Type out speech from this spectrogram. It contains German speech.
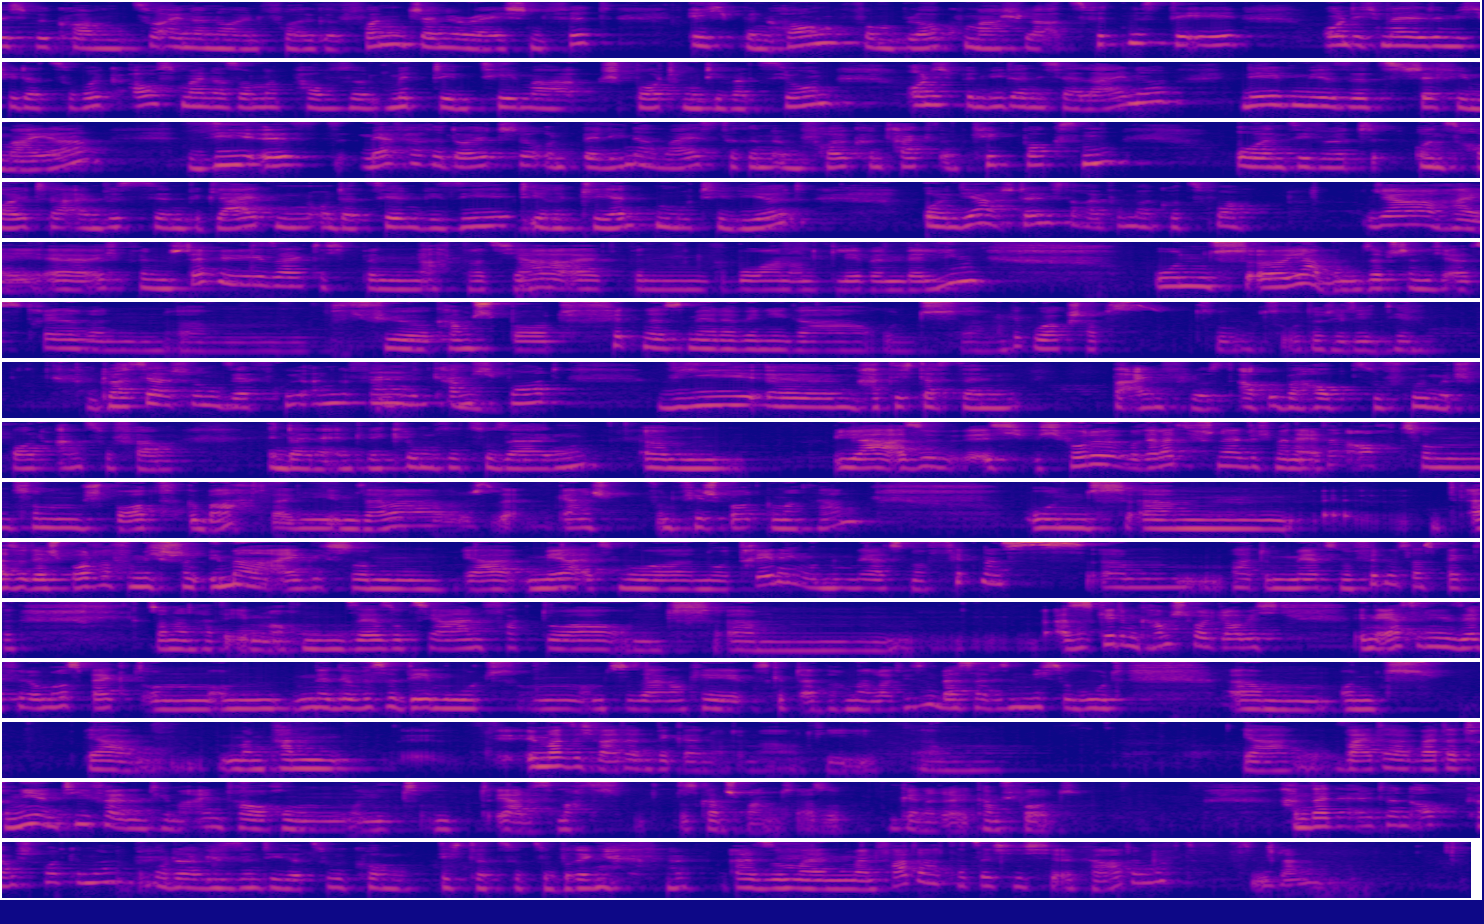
Herzlich willkommen zu einer neuen Folge von Generation Fit. Ich bin Hong vom Blog martialartsfitness.de und ich melde mich wieder zurück aus meiner Sommerpause mit dem Thema Sportmotivation. Und ich bin wieder nicht alleine. Neben mir sitzt Steffi Meyer. Sie ist mehrfache deutsche und Berliner Meisterin im Vollkontakt und Kickboxen. Und sie wird uns heute ein bisschen begleiten und erzählen, wie sie ihre Klienten motiviert. Und ja, stell dich doch einfach mal kurz vor. Ja, hi, äh, ich bin Steffi, wie gesagt, ich bin 38 Jahre alt, bin geboren und lebe in Berlin und äh, ja, bin selbstständig als Trainerin ähm, für Kampfsport, Fitness mehr oder weniger und ähm, gebe Workshops zu, zu unterschiedlichen Themen. Du hast ja schon sehr früh angefangen mit Kampfsport. Wie ähm, hat dich das denn beeinflusst, auch überhaupt so früh mit Sport anzufangen in deiner Entwicklung sozusagen? Ähm, ja, also ich, ich wurde relativ schnell durch meine Eltern auch zum, zum Sport gebracht, weil die eben selber gerne und viel Sport gemacht haben. Und ähm, also der Sport war für mich schon immer eigentlich so ein, ja, mehr als nur, nur Training und mehr als nur Fitness, ähm, hatte mehr als nur Fitnessaspekte, sondern hatte eben auch einen sehr sozialen Faktor und ähm, also es geht im Kampfsport, glaube ich, in erster Linie sehr viel um Respekt, um, um eine gewisse Demut, um, um zu sagen, okay, es gibt einfach mal Leute, die sind besser, die sind nicht so gut. Ähm, und ja, man kann immer sich weiterentwickeln und immer irgendwie ähm, ja, weiter, weiter trainieren, tiefer in ein Thema eintauchen und, und ja, das macht das ganz spannend. Also generell Kampfsport haben deine Eltern auch Kampfsport gemacht oder wie sind die dazu gekommen, dich dazu zu bringen? Also mein, mein Vater hat tatsächlich äh, Karate gemacht, ziemlich lange.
